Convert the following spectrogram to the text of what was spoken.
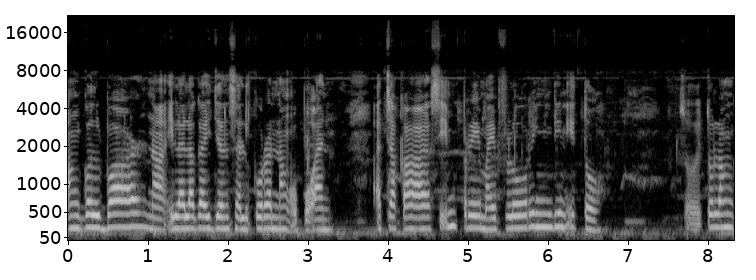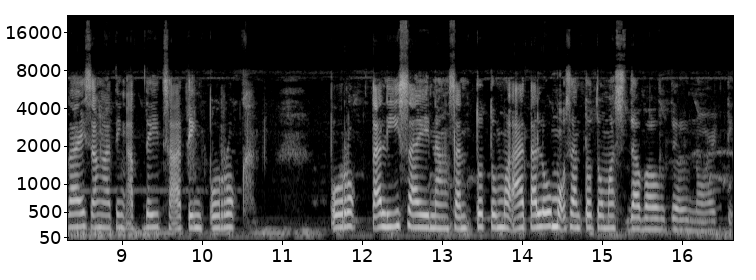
angle bar na ilalagay dyan sa likuran ng upuan. At saka siyempre may flooring din ito so ito lang guys ang ating update sa ating purok purok talisay ng Santo Tomas, ah, Talomo, Santo Tomas, Davao del Norte.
